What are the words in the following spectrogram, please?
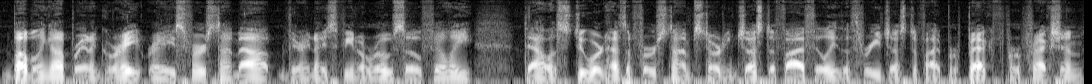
bubbling up ran a great race first time out. Very nice Vino Rosso filly. Dallas Stewart has a first time starting Justify filly, the three Justify perfect, Perfection.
